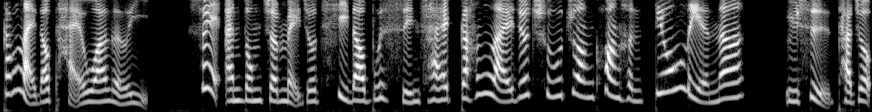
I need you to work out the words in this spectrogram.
刚来到台湾而已。所以安东真美就气到不行，才刚来就出状况，很丢脸呢。于是他就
